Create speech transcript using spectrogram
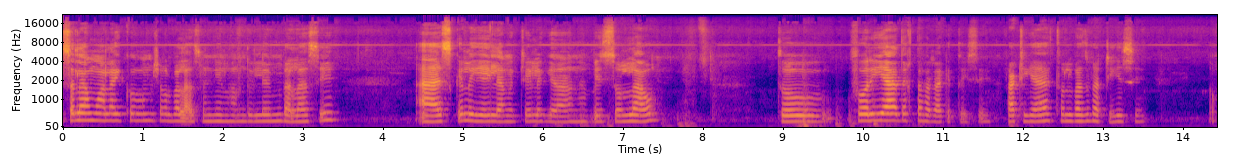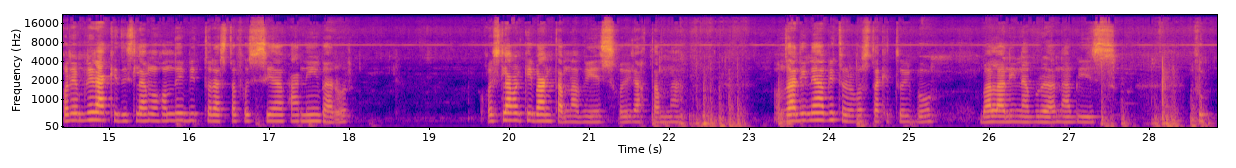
আসসালামু আলাইকুম সকল ভালো আছেন? আলহামদুলিল্লাহ, আমি ভালো আছি। আজকে লইয়া এলাম একটু লগিয়া বেশ চললাও। তো ফরিয়া দেখতে পারা কে তৈছে? ফাটিয়া থল বাজু ফাটি গেছে। ওখানে এমনি রাখি দিছিলাম, ওখান দিয়ে বৃত্ত রাস্তা ফসিয়া পানি বারোর। কইছিলাম আর কি বাংতাম না বেশ করে রাখতাম না। জানি না ভিতর অবস্থা কি তৈব। বালানি না, বুড়া না বিষ ফুক্ত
